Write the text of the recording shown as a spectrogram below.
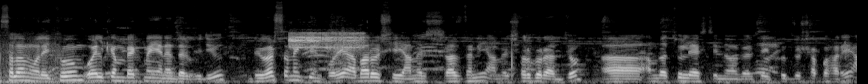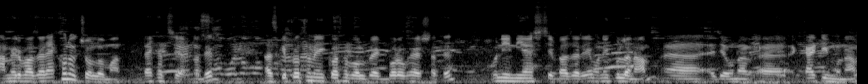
আসসালামু আলাইকুম welcome back my another video viewers অনেকদিন পরে আবারও সেই আমের রাজধানী, আমের স্বর্গরাজ্য আমরা চলে আসছি নোয়াগার সেই ক্ষুদ্র সাপাহারে। আমের বাজার এখনও চলমান, দেখাচ্ছি আপনাদের। আজকে প্রথমেই কথা বলব এক বড় ভাইয়ের সাথে। উনি নিয়ে আসছে বাজারে অনেকগুলো নাম যে ওনার কাটিমো নাম।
